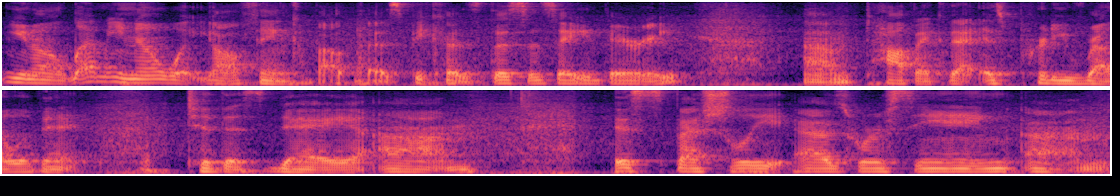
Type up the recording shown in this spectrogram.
you know let me know what y'all think about this because this is a very um, topic that is pretty relevant to this day um, especially as we're seeing um,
